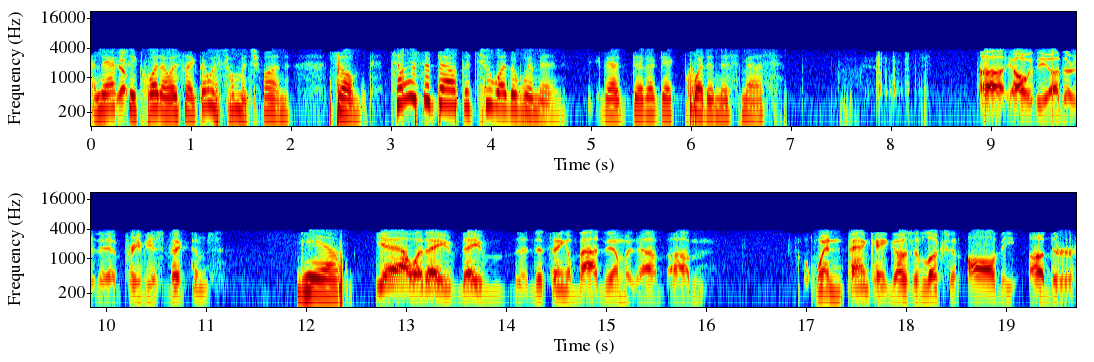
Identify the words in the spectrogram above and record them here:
and they actually Yep. caught. I was like, that was so much fun. So tell us about the two other women that that are get caught in this mess. Uh, oh, the other, the previous victims. Yeah. Yeah, well, they they the, the thing about them, uh, um, when Pancake goes and looks at all the other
